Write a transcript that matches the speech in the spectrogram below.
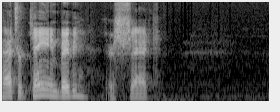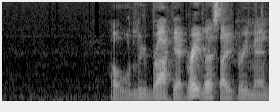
Patrick Kane, baby. There's Shaq. Oh, Lou Brock. Yeah, great list. I agree, man.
